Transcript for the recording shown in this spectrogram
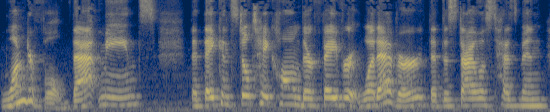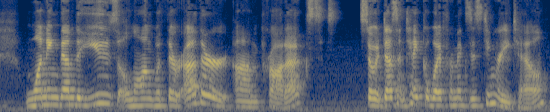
wonderful. That means that they can still take home their favorite whatever that the stylist has been wanting them to use along with their other um, products. So it doesn't take away from existing retail.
